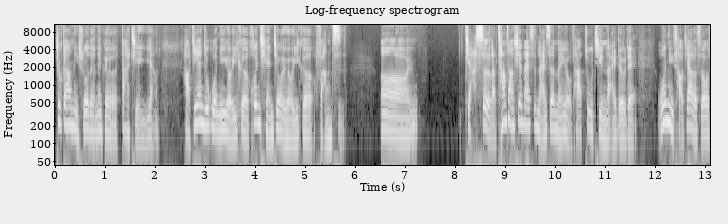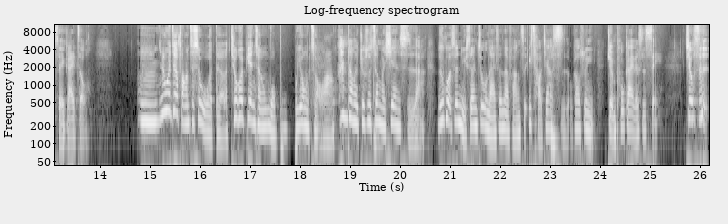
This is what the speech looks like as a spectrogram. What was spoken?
就刚刚你说的那个大姐一样，好，今天如果你有一个婚前就有一个房子，呃，假设了，常常现在是男生没有他住进来，对不对？我问你，吵架的时候谁该走？嗯，因为这个房子是我的，就会变成我不不用走啊。我看到的就是这么现实啊！如果是女生住男生的房子，一吵架死，我告诉你，卷铺盖的是谁？就是。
